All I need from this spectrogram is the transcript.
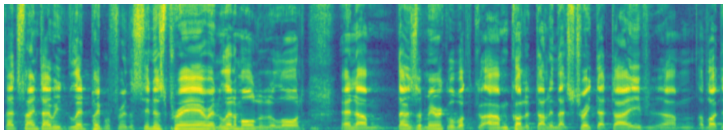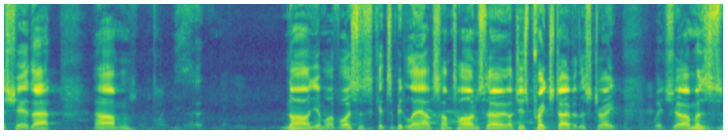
That same day, we led people through the sinner's prayer and led them all to the Lord. And um, that was a miracle what um, God had done in that street that day. If, um, I'd like to share that. Um, no, yeah, my voice is, gets a bit loud sometimes, so I just preached over the street, which um, was,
